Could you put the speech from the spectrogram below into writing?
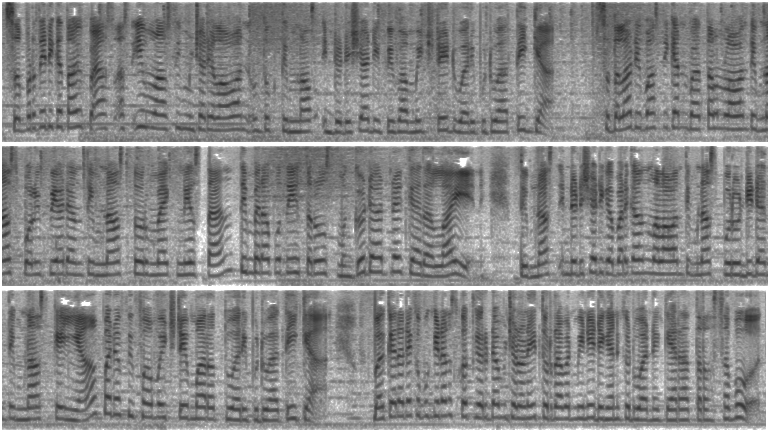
Seperti diketahui PSSI masih mencari lawan untuk timnas Indonesia di FIFA Matchday 2023. Setelah dipastikan batal melawan timnas Bolivia dan timnas Turkmenistan, tim Merah Putih terus menggoda negara lain. Timnas Indonesia dikabarkan melawan timnas Burundi dan timnas Kenya pada FIFA Matchday Maret 2023. Bahkan ada kemungkinan skuad Garuda menjalani turnamen mini dengan kedua negara tersebut.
